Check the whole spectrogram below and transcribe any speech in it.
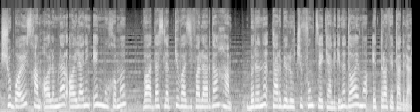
Shu bois ham olimlar oilaning eng muhimi va dastlabki vazifalaridan ham birini tarbiyalovchi funksiya ekanligini doimo e'tirof etadilar.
